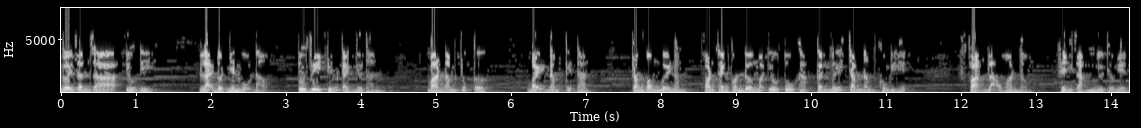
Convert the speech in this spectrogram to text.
Người dần già yếu đi, Lại đột nhiên ngộ đạo, Tu vi tiến cảnh như thần. Ba năm trúc cơ, bảy năm kết đàn Trong vòng 10 năm, Hoàn thành con đường mà yêu tu khác cần mấy trăm năm không đi hết. Phản lão hoàn đồng, Hình dáng như thiếu niên.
